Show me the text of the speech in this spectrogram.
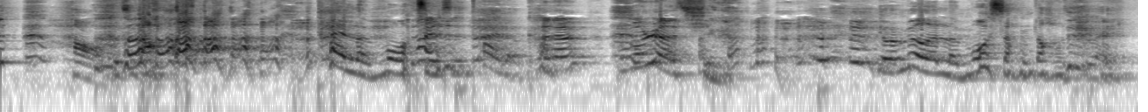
好，不知道。太冷漠，是不是太冷？可能不够热情。有人没有人冷漠伤到之类？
